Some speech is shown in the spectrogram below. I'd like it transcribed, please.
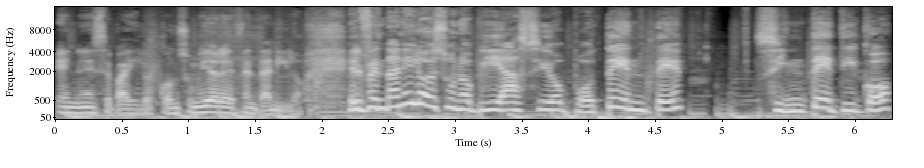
en ese país, los consumidores de fentanilo. El fentanilo es un opiáceo potente, sintético,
